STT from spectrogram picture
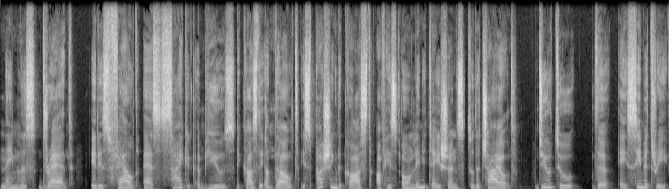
nameless dread. It is felt as psychic abuse because the adult is pushing the cost of his own limitations to the child. Due to the asymmetry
